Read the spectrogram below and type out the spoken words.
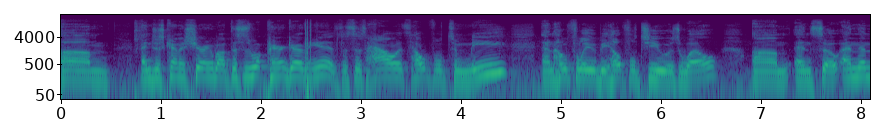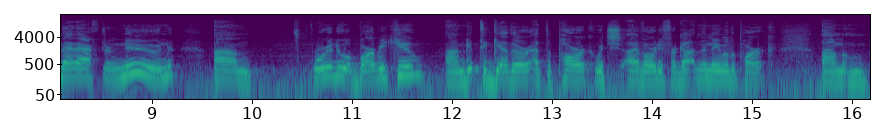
um, and just kind of sharing about this is what parent gathering is. This is how it's helpful to me, and hopefully, it would be helpful to you as well. Um, and so, and then that afternoon, um, we're going to do a barbecue, um, get together at the park, which I've already forgotten the name of the park. Um,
